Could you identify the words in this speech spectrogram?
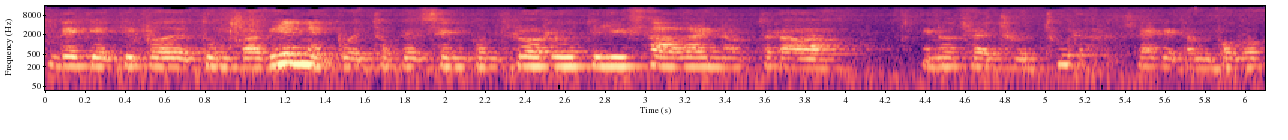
de qué tipo de tumba viene, puesto que se encontró reutilizada en otra, en otra estructura. O sea que tampoco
